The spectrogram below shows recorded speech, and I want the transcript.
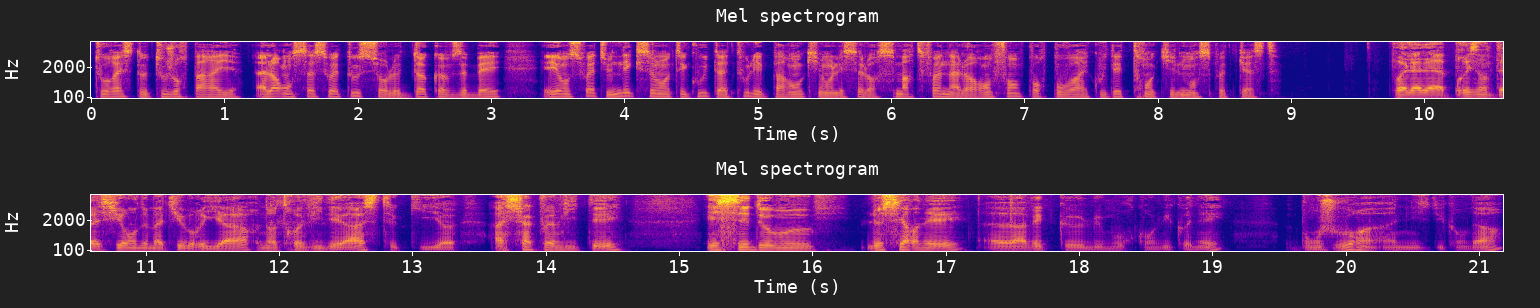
tout reste toujours pareil. Alors on s'assoit tous sur le Dock of the Bay et on souhaite une excellente écoute à tous les parents qui ont laissé leur smartphone à leur enfant pour pouvoir écouter tranquillement ce podcast. Voilà la présentation de Mathieu Briard, notre vidéaste, qui, euh, à chaque invité, essaie de me- le cerner euh, avec euh, l'humour qu'on lui connaît. Bonjour, Annelise Ducanda.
